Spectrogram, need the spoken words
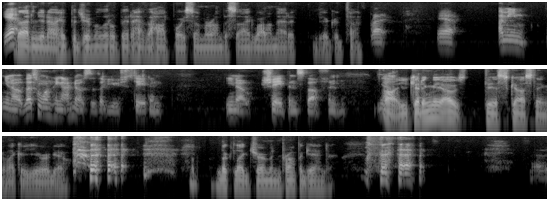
yeah That and, you know, hit the gym a little bit, have a hot boy summer on the side while I'm at it. Be a good time. Right. Yeah. I mean, you know, that's one thing I've noticed is that you stayed in, you know, shape and stuff. And, you Oh, know, are you kidding me? I was disgusting like a year ago. Looked like German propaganda. Uh,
